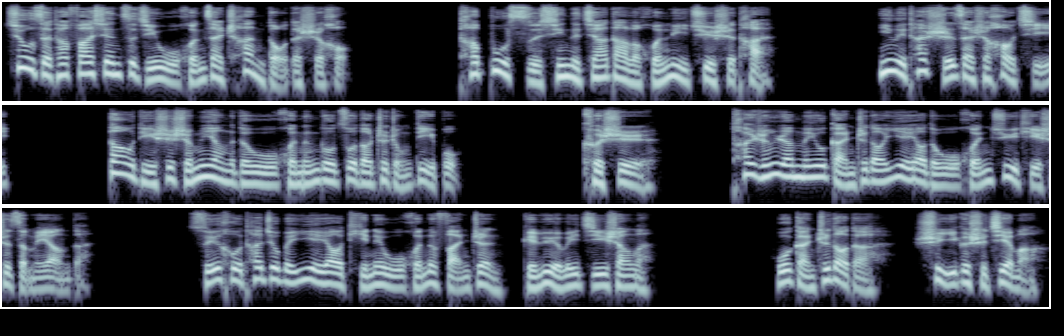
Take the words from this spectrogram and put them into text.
就在他发现自己武魂在颤抖的时候，他不死心的加大了魂力去试探，因为他实在是好奇，到底是什么样的的武魂能够做到这种地步。可是他仍然没有感知到夜耀的武魂具体是怎么样的。随后他就被叶耀体内武魂的反震给略微击伤了。我感知到的是一个世界吗？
